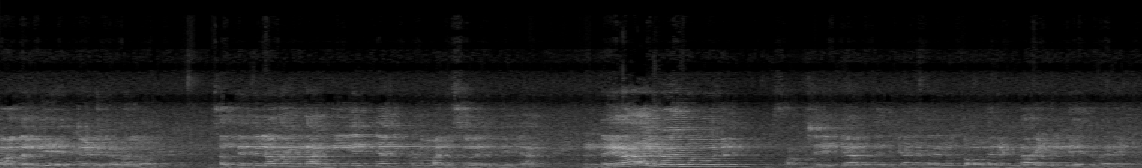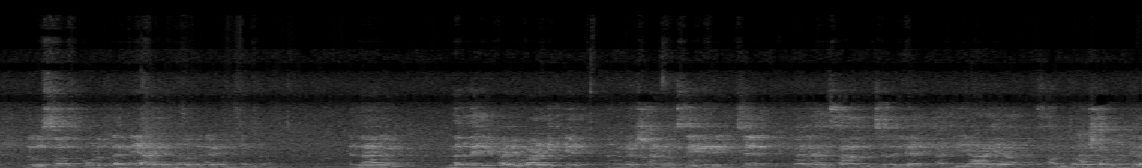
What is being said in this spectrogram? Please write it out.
പദവി ഏറ്റെടുക്കണമല്ലോ സത്യത്തിൽ അതങ്ങോട്ട് അംഗീകരിക്കാൻ ഇപ്പോഴും മനസ്സ് വരുന്നില്ല. റിട്ടയർ ആയോ എന്ന് പോലും സംശയിക്കാറുണ്ട് എനിക്ക് അങ്ങനെ ഒരു തോന്നൽ ഉണ്ടായിട്ടില്ല ഇതുവരെ. ദിവസവും സ്കൂളിൽ തന്നെ ആയിരുന്നു അത് കഴിഞ്ഞിട്ടും. എന്നാലും ഇന്നത്തെ ഈ പരിപാടിക്ക് നമ്മുടെ ക്ഷണം സ്വീകരിച്ച് വരാൻ സാധിച്ചതിൽ അതിയായ സന്തോഷമുണ്ട്.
